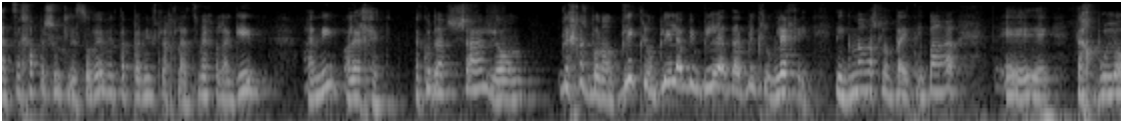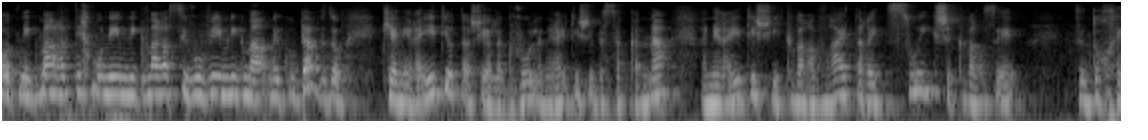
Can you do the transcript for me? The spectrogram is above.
את צריכה פשוט לסובב את הפנים שלך לעצמך ולהגיד, אני הולכת. נקודה, שלום. בלי חשבונות, בלי כלום, בלי להבין, בלי לדעת, בלי כלום, לכי. נגמר השלום בית, נגמר אה, תחבולות, נגמר התחמונים, נגמר הסיבובים, נגמר, נקודה וזהו. כי אני ראיתי אותה שהיא על הגבול, אני ראיתי שהיא בסכנה, אני ראיתי שהיא כבר עברה את הרצוי שכבר זה, זה דוחה,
